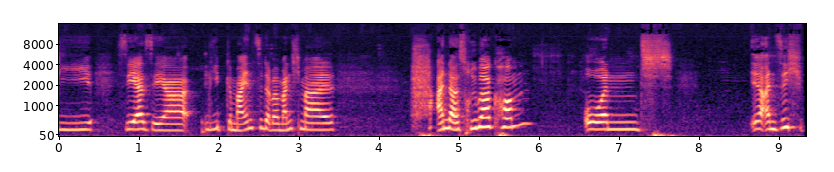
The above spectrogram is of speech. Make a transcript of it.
die sehr, sehr lieb gemeint sind, aber manchmal anders rüberkommen. Und an sich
